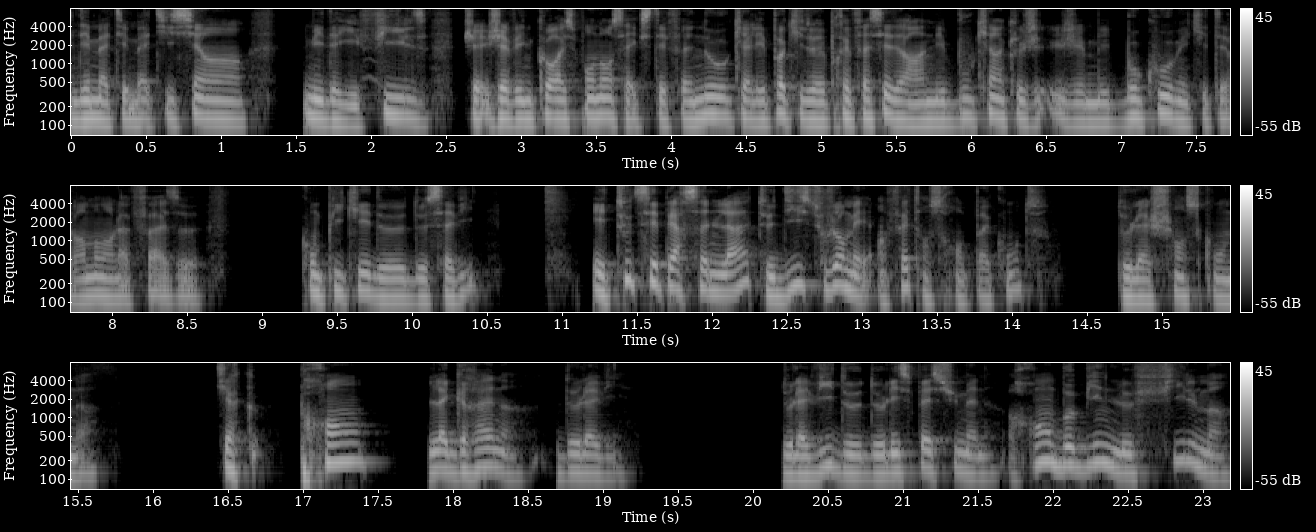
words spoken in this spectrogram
des mathématiciens, médaillés Fields. J'avais une correspondance avec Stéphano, qui à l'époque, il devait préfacer un des bouquins que j'aimais beaucoup, mais qui était vraiment dans la phase euh, compliquée de sa vie. Et toutes ces personnes-là te disent toujours, mais en fait, on ne se rend pas compte de la chance qu'on a. C'est-à-dire que prends la graine de la vie, de la vie de, l'espèce humaine, rembobine le film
